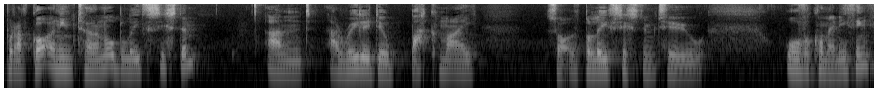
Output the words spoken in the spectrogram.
But I've got an internal belief system, and I really do back my sort of belief system to overcome anything.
